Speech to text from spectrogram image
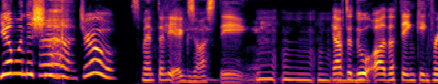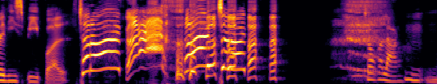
Yan mo na siya. True. It's mentally exhausting. Mm-mm, You have to do all the thinking for these people. Charot! Ah! Charot! Joke lang. Mm-mm.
